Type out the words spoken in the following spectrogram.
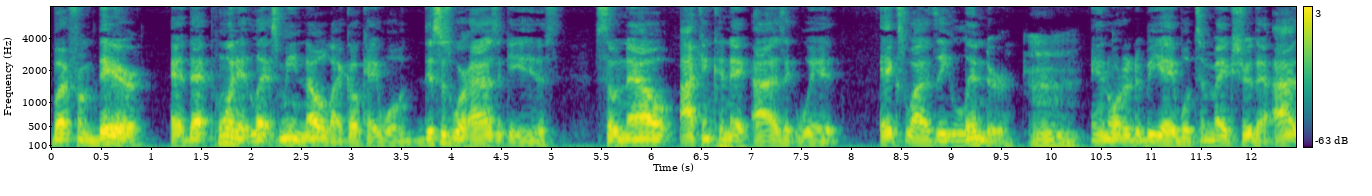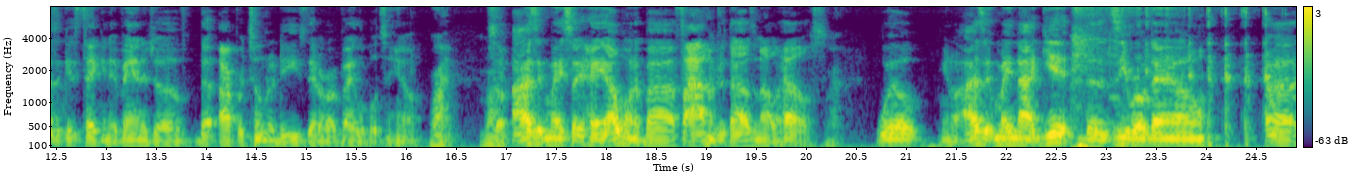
But from there, at that point, it lets me know like, okay, well, this is where Isaac is. So now I can connect Isaac with X, Y, Z lender Mm. in order to be able to make sure that Isaac is taking advantage of the opportunities that are available to him. Right. Right. So Isaac may say, "Hey, I want to buy a five hundred thousand dollar house." Right. Well, you know, Isaac may not get the zero down uh,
